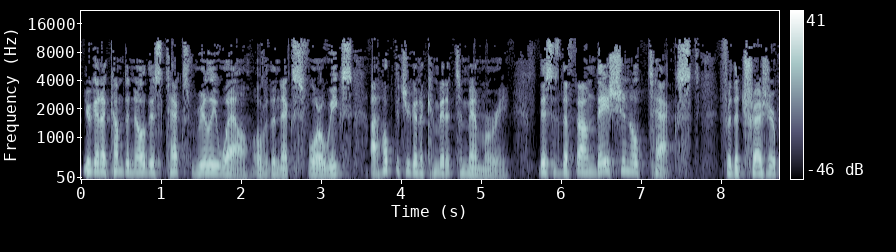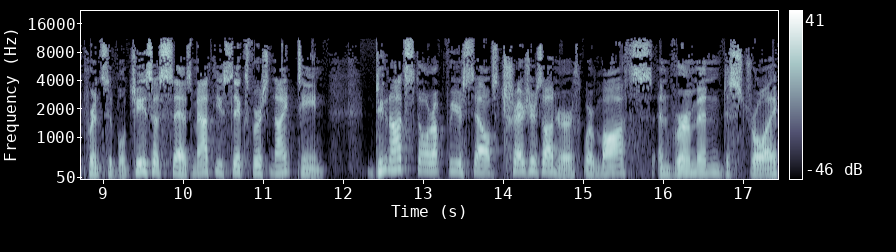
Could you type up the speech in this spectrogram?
you're going to come to know this text really well over the next four weeks. I hope that you're going to commit it to memory. This is the foundational text for the treasure principle. Jesus says, Matthew 6 verse 19, do not store up for yourselves treasures on earth where moths and vermin destroy,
